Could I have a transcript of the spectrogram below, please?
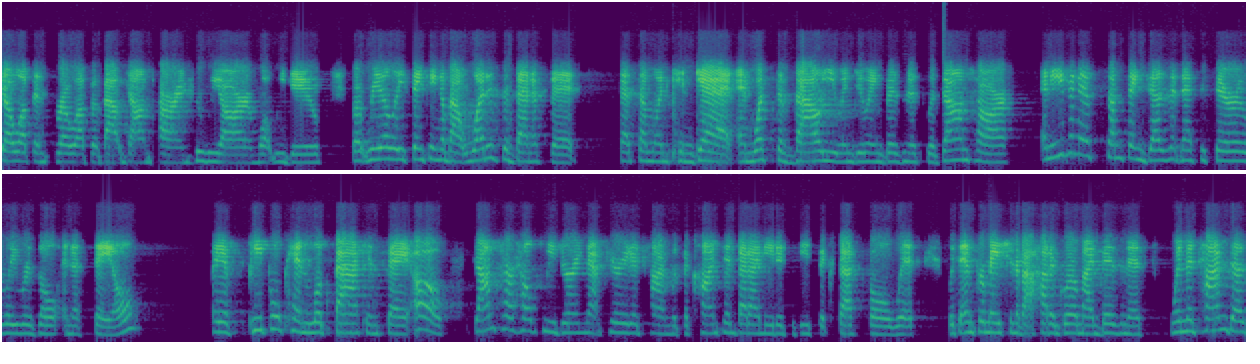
show up and throw up about Domtar and who we are and what we do, but really thinking about what is the benefit that someone can get and what's the value in doing business with Domtar. And even if something doesn't necessarily result in a sale, if people can look back and say, oh, Domtar helped me during that period of time with the content that I needed to be successful with, with information about how to grow my business. When the time does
